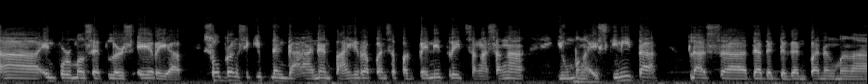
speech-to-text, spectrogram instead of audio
uh, informal settlers area, sobrang sikip ng daanan, pahirapan sa pag-penetrate, sanga-sanga, yung mga eskinita, plus uh, dadagdagan pa ng mga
